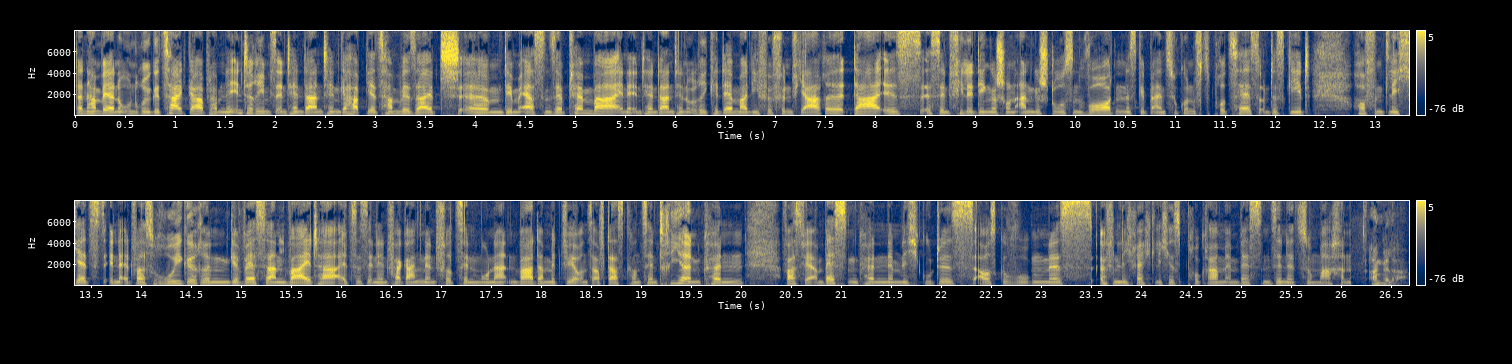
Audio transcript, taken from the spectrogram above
dann haben wir eine unruhige Zeit gehabt, haben eine Interimsintendantin gehabt. Jetzt haben wir seit ähm, dem 1. September eine Intendantin Ulrike Demmer, die für fünf Jahre da ist. Es sind viele Dinge schon angestoßen worden. Es gibt einen Zukunftsprozess und es geht hoffentlich jetzt in etwas ruhigeren Gewässern weiter, als es in den vergangenen 14 Monaten war, damit wir uns auf das konzentrieren können, was wir am besten können, nämlich gutes, ausgewogenes, öffentlich-rechtliches Programm im besten Sinne zu machen. Angela.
